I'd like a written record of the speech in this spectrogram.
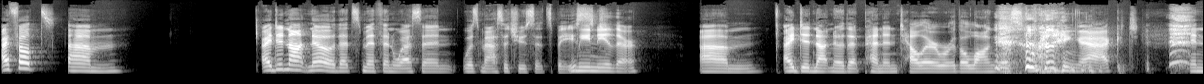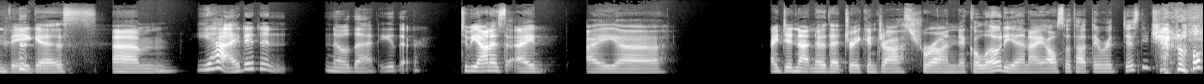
I felt um I did not know that Smith and Wesson was Massachusetts based. Me neither. Um I did not know that Penn and Teller were the longest running act in Vegas. Um Yeah, I didn't know that either. to be honest, I I uh I did not know that Drake and Josh were on Nickelodeon. I also thought they were Disney Channel.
